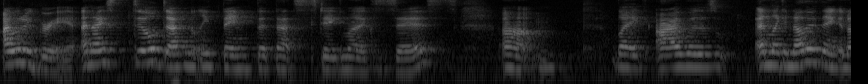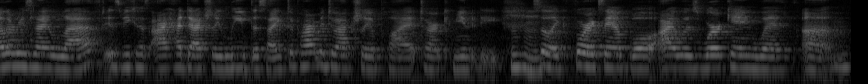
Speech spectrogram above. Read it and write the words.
I would agree, and I still definitely think that that stigma exists. Um, like I was, and like another thing, another reason I left is because I had to actually leave the psych department to actually apply it to our community. Mhm. So, like for example, I was working with um,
